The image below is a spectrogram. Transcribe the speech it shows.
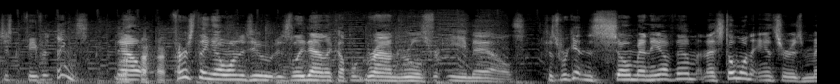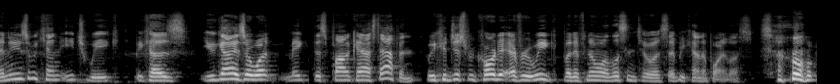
just favorite things. Now, first thing I want to do is lay down a couple ground rules for emails because we're getting so many of them, and I still want to answer as many as we can each week because you guys are what make this podcast happen. We could just record it every week, but if no one listened to us, that'd be kind of pointless. So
